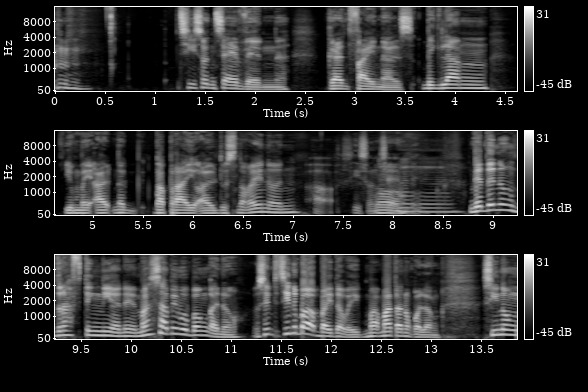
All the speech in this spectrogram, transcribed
season 7, grand finals, biglang yung may al- nagpaprayo Aldous na kayo nun. Ah, season Oo. 7. Mm. Ganda nung drafting ni ano. eh. Masasabi mo bang ano? Sino, sino ba by the way? Ma- matanong ko lang. Sinong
